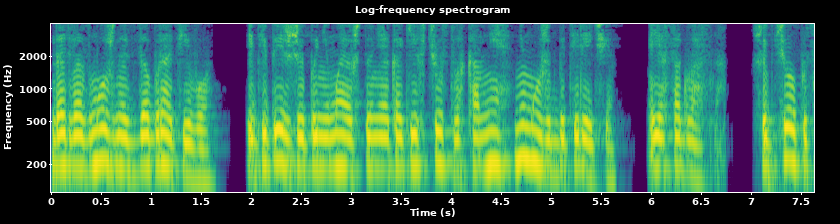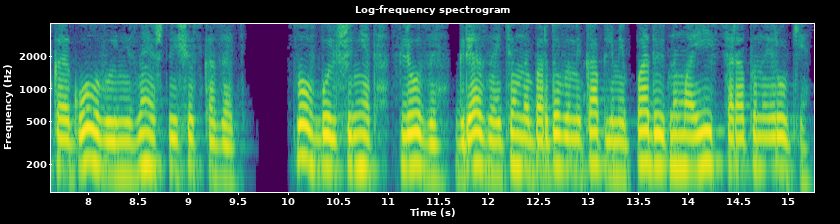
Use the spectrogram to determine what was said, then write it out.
дать возможность забрать его. И теперь же понимаю, что ни о каких чувствах ко мне не может быть и речи. Я согласна. Шепчу, опуская голову и не знаю, что еще сказать. Слов больше нет, слезы, грязные темно-бордовыми каплями, падают на мои исцарапанные руки.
